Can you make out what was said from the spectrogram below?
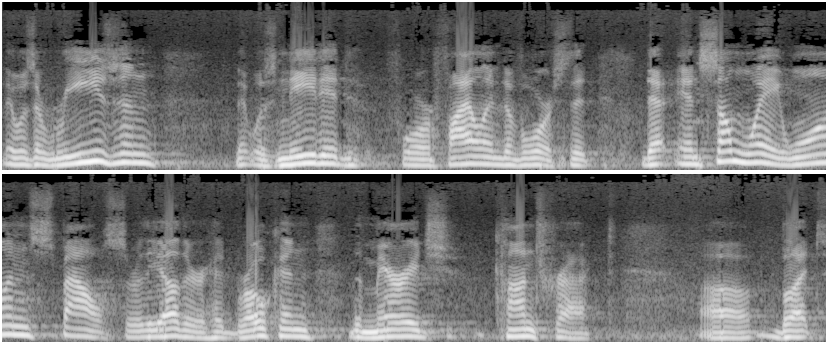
there was a reason that was needed for filing divorce that that in some way one spouse or the other had broken the marriage contract. Uh, but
